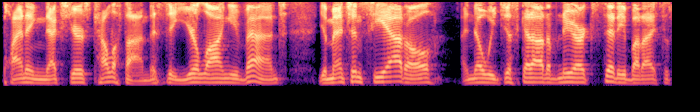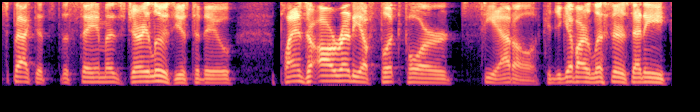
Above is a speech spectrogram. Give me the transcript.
planning next year's telethon. This is a year long event. You mentioned Seattle. I know we just got out of New York City, but I suspect it's the same as Jerry Lewis used to do. Plans are already afoot for Seattle. Could you give our listeners any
